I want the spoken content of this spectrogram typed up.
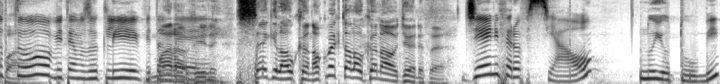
Opa. YouTube temos o clipe Maravilha. também. Segue lá o canal. Como é que tá lá o canal, Jennifer? Jennifer Oficial, no YouTube.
